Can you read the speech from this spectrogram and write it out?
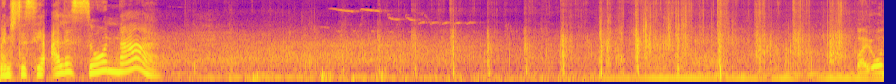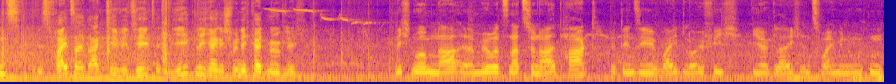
Mensch, das ist hier alles so nah. Bei uns ist Freizeitaktivität in jeglicher Geschwindigkeit möglich. Nicht nur im Na äh, Müritz Nationalpark, den Sie weitläufig hier gleich in zwei Minuten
